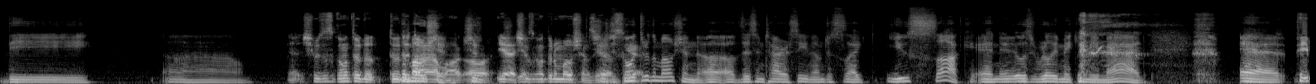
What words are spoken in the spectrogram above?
the uh, Yeah, she was just going through the through The the, dialogue. She was- Oh, yeah, she yeah. was going through the motions. she yes, was just going yeah. through the motion uh, of this entire scene. I'm just like, you suck, and it was really making me mad. And Pe-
